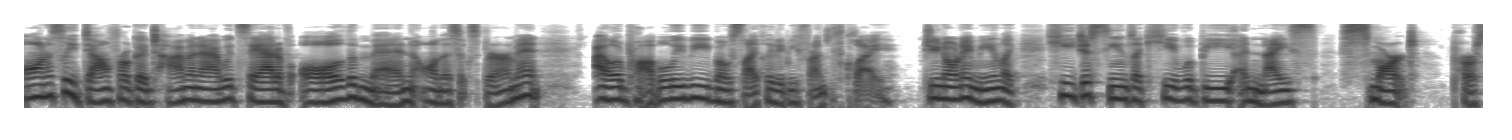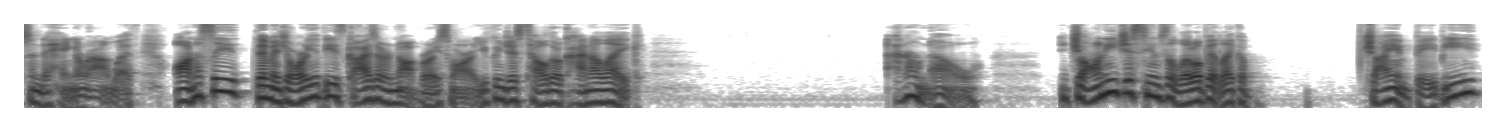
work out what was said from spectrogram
honestly down for a good time. And I would say, out of all the men on this experiment, I would probably be most likely to be friends with Clay. Do you know what I mean? Like, he just seems like he would be a nice, smart person to hang around with. Honestly, the majority of these guys are not very smart. You can just tell they're kind of like, I don't know. Johnny just seems a little bit like a giant baby.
